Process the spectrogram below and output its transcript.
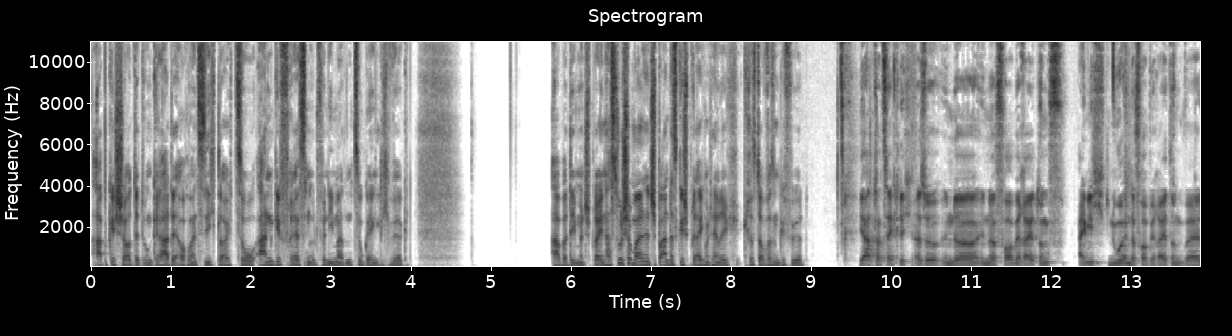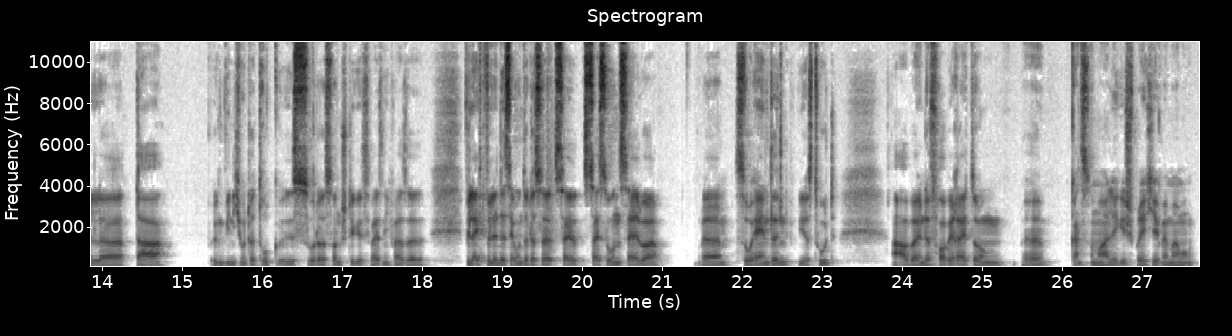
abgeschottet und gerade auch wenn es nicht läuft, so angefressen und für niemanden zugänglich wirkt. Aber dementsprechend, hast du schon mal ein entspanntes Gespräch mit Henrik Christoffersen geführt? Ja, tatsächlich. Also in der, in der Vorbereitung, eigentlich nur in der Vorbereitung, weil äh, da irgendwie nicht unter Druck ist oder sonstiges, weiß nicht was. Er, vielleicht will er das ja unter der Saison selber äh, so handeln, wie er es tut. Aber in der Vorbereitung äh, ganz normale Gespräche, wenn man im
